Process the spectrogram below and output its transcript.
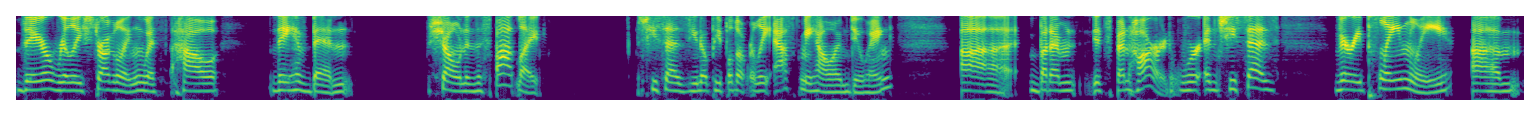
they're really struggling with how they have been shown in the spotlight she says, you know, people don't really ask me how I'm doing. Uh, but I'm it's been hard. We're and she says very plainly, um,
